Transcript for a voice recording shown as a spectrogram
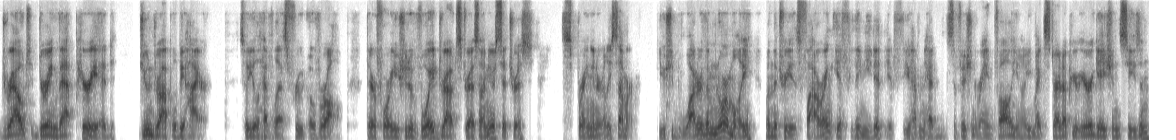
drought during that period, June drop will be higher. So you'll have less fruit overall. Therefore, you should avoid drought stress on your citrus spring and early summer. You should water them normally when the tree is flowering if they need it. If you haven't had sufficient rainfall, you know, you might start up your irrigation season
